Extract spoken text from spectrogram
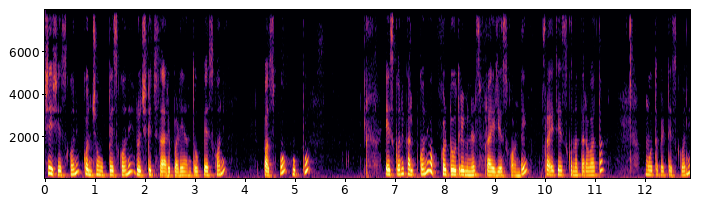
చేసేసుకొని కొంచెం ఉప్పు వేసుకొని రుచికి సరిపడే అంత ఉప్పు వేసుకొని పసుపు ఉప్పు వేసుకొని కలుపుకొని ఒక్క టూ త్రీ మినిట్స్ ఫ్రై చేసుకోండి. ఫ్రై చేసుకున్న తర్వాత మూత పెట్టేసుకొని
